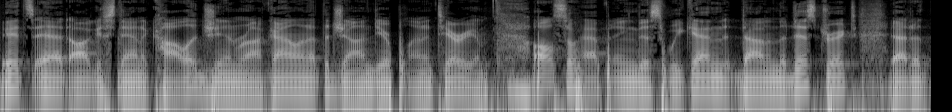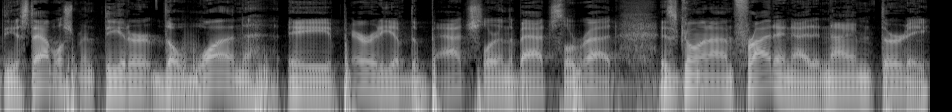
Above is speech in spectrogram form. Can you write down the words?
It's at Augustana College in Rock Island at the John Deere Planetarium. Also happening this weekend down in the district at the Establishment Theater, The One, a parody of The Bachelor and The Bachelorette is going on Friday night at 9:30.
